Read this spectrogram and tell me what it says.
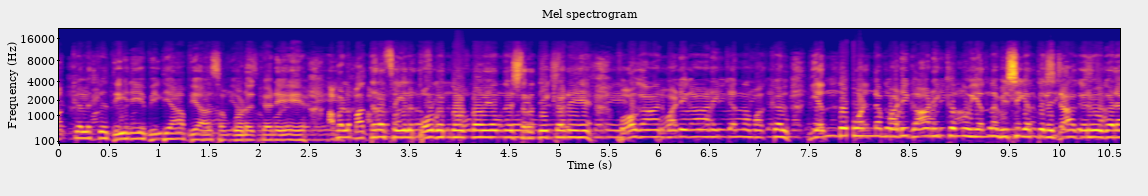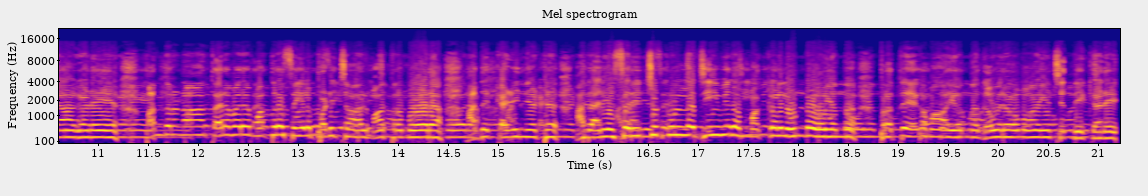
മക്കൾക്ക് ദീനി വിദ്യാഭ്യാസം കൊടുക്കണേ. അവൾ മദ്രസയിൽ പോകുന്നുണ്ടോ എന്ന് ശ്രദ്ധിക്കണേ. പോകാൻ മടി കാണിക്കുന്ന മക്കൾ എന്തുകൊണ്ട് മടി കാണിക്കുന്നു എന്ന വിഷയത്തിൽ ജാഗരൂകരാകണേ. പന്ത്രണ്ടാം തരം വരെ മദ്രസയിൽ പഠിച്ചാൽ മാത്രം പോരാ. അത് കഴിഞ്ഞിട്ട് അതനുസരിച്ചിട്ടുള്ള ജീവിതം മക്കളിൽ ഉണ്ടോ എന്ന് പ്രത്യേകമായി ഒന്ന് ഗൗരവമായി ചിന്തിക്കണേ.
